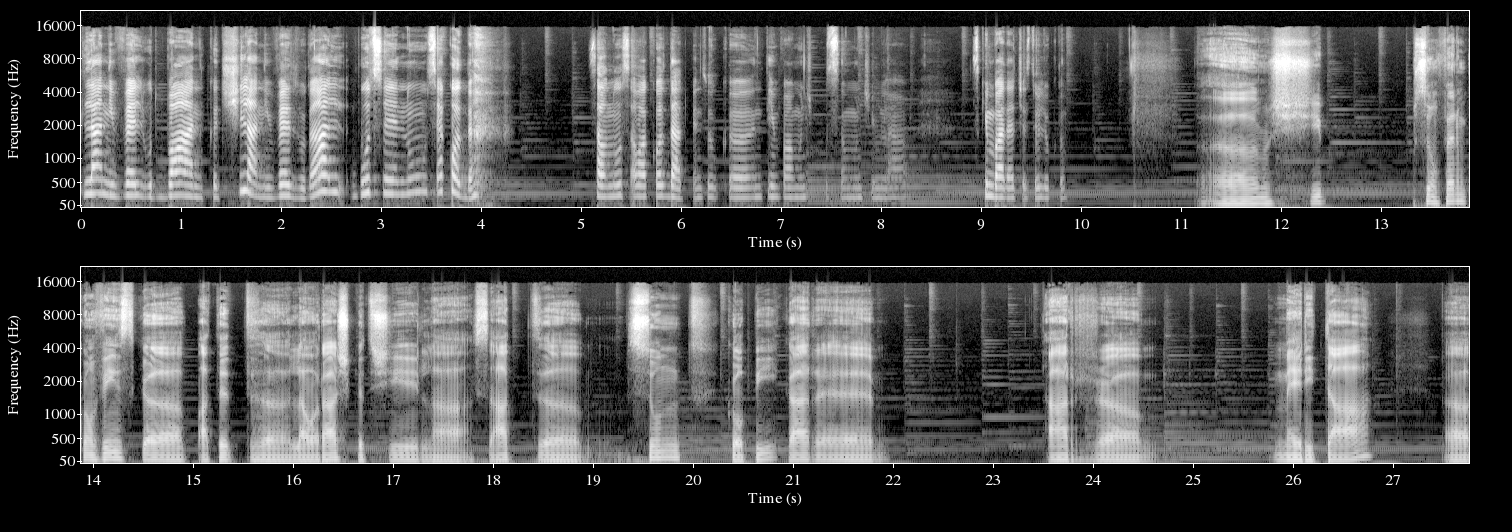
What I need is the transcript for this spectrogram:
la nivel urban cât și la nivel rural, bursele nu se acordă. sau nu s-au acordat, pentru că în timp am început să muncim la schimbarea acestui lucru. Uh, și sunt ferm convins că atât uh, la oraș cât și la sat uh, sunt copii care ar uh, merita uh,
